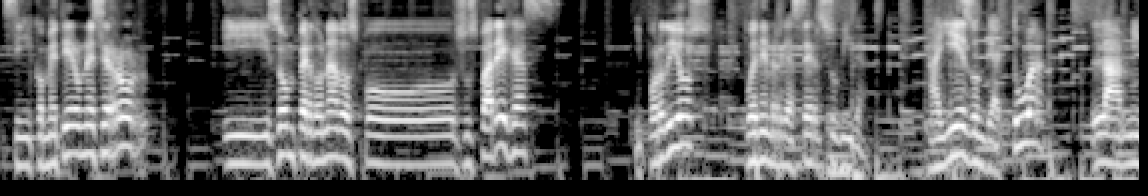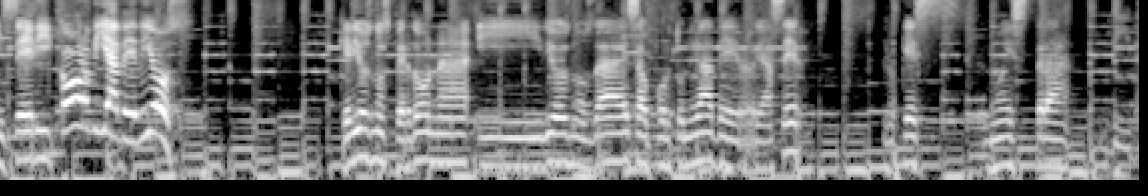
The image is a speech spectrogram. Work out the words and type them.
si cometieron ese error y son perdonados por sus parejas y por Dios, pueden rehacer su vida. Ahí es donde actúa la misericordia de Dios. Que Dios nos perdona y Dios nos da esa oportunidad de rehacer lo que es nuestra vida.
